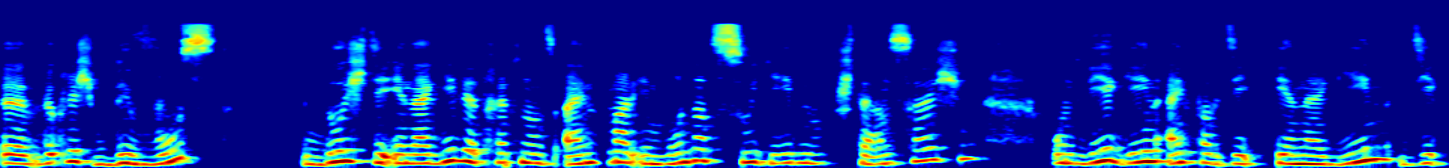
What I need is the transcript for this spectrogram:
äh, wirklich bewusst durch die Energie. Wir treffen uns einmal im Monat zu jedem Sternzeichen und wir gehen einfach die Energien, die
